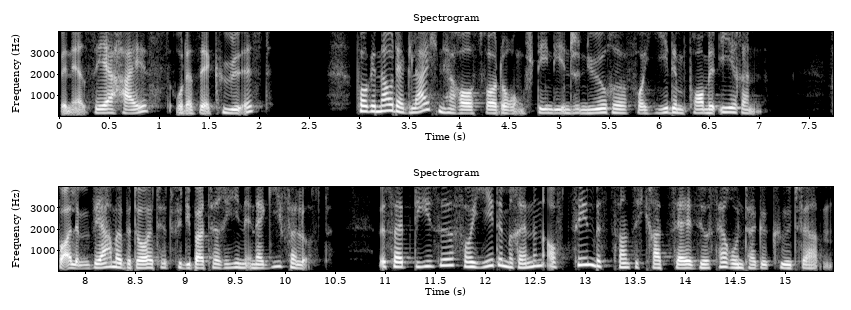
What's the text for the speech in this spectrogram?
wenn er sehr heiß oder sehr kühl ist? Vor genau der gleichen Herausforderung stehen die Ingenieure vor jedem Formel-E-Rennen. Vor allem Wärme bedeutet für die Batterien Energieverlust, weshalb diese vor jedem Rennen auf 10 bis 20 Grad Celsius heruntergekühlt werden.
